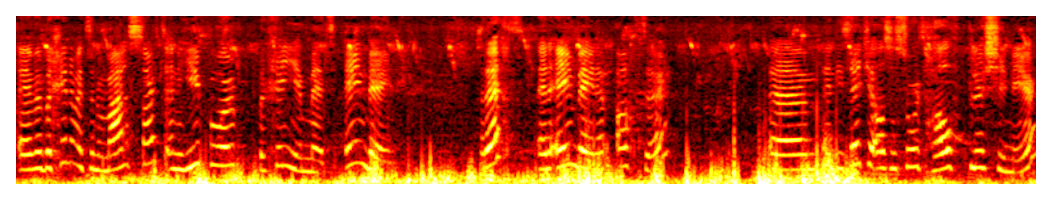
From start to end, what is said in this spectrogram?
En we beginnen met de normale start en hiervoor begin je met één been recht en één been erachter. Um, en die zet je als een soort half plusje neer.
